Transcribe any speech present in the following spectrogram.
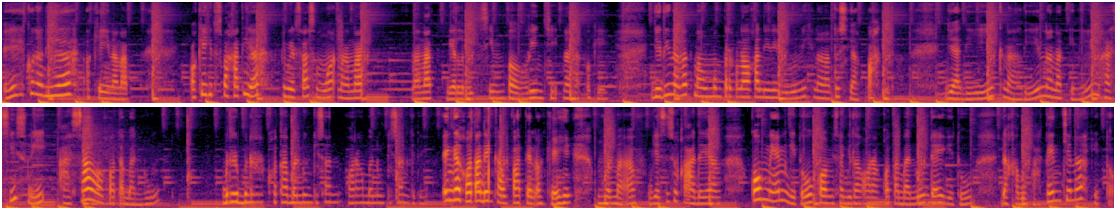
eh kok Nadia? Oke okay, nanat oke okay, kita sepakati ya pemirsa semua nanat nanat biar lebih simple rinci nanat oke. Okay. jadi nanat mau memperkenalkan diri dulu nih nanat tuh siapa gitu jadi, kenalin anak ini mahasiswi asal kota Bandung. Bener-bener kota Bandung pisan, orang Bandung pisan gitu ya. Eh enggak kota deh kabupaten, oke. Okay. Mohon maaf. Biasanya suka ada yang komen gitu kalau misalnya bilang orang kota Bandung deh gitu. Udah kabupaten cenah gitu.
